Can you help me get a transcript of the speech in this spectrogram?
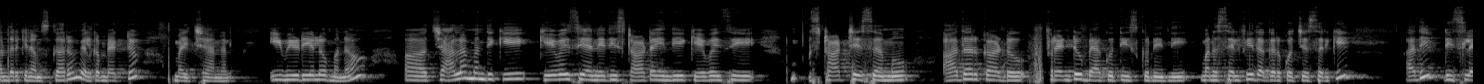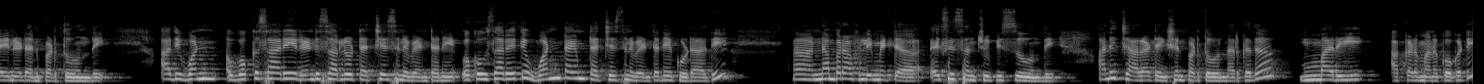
అందరికీ నమస్కారం. Welcome back to my channel. ఈ వీడియోలో మనం చాలామందికి కేవైసీ అనేది స్టార్ట్ అయింది. కేవైసీ స్టార్ట్ చేసాము ఆధార్ కార్డు ఫ్రంట్ బ్యాక్ తీసుకునింది. మన సెల్ఫీ దగ్గరకు వచ్చేసరికి అది డిస్లైనడ్ అని పడుతూ ఉంది. అది వన్ ఒక్కసారి రెండుసార్లు టచ్ చేసిన వెంటనే ఒక్కొక్కసారి అయితే వన్ టైం టచ్ చేసిన వెంటనే కూడా అది నంబర్ ఆఫ్ లిమిట్ ఎక్సిస్ అని చూపిస్తూ ఉంది. అని చాలా టెన్షన్ పడుతూ ఉన్నారు కదా. మరి అక్కడ మనకు ఒకటి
